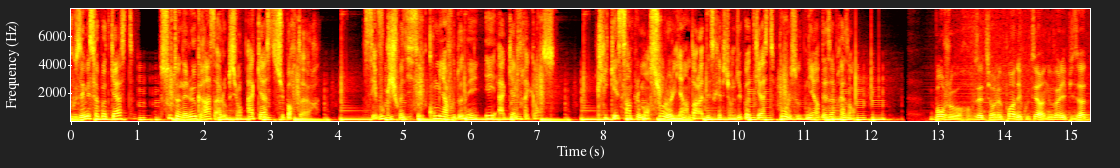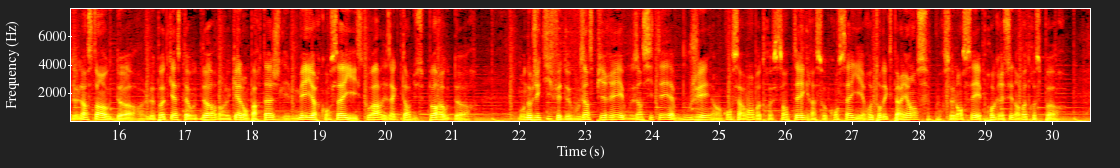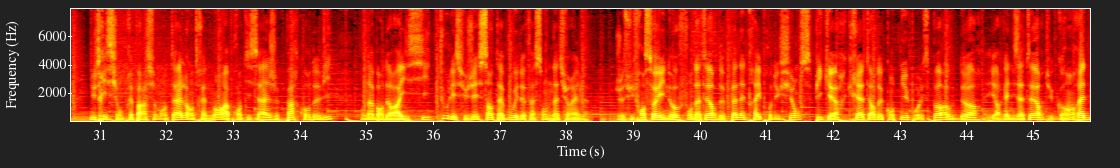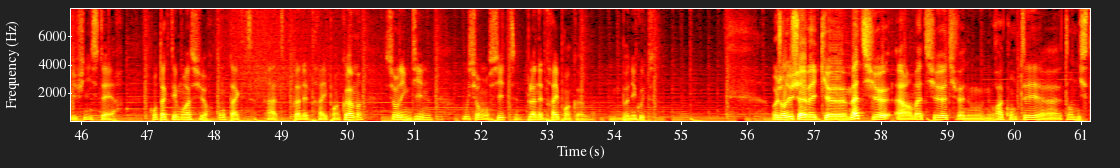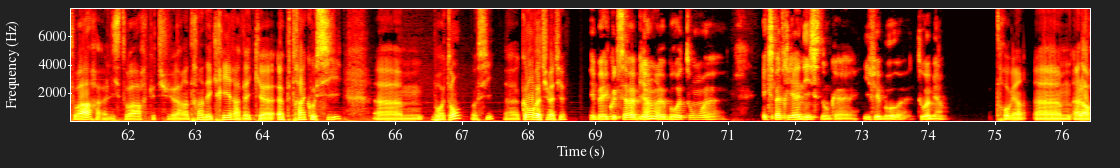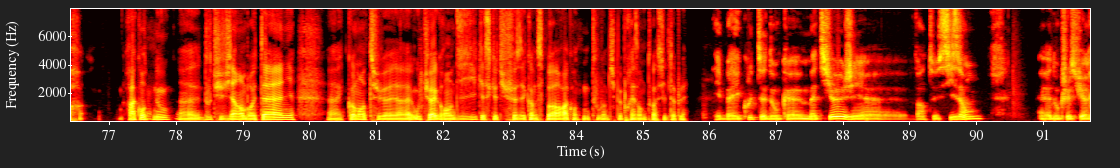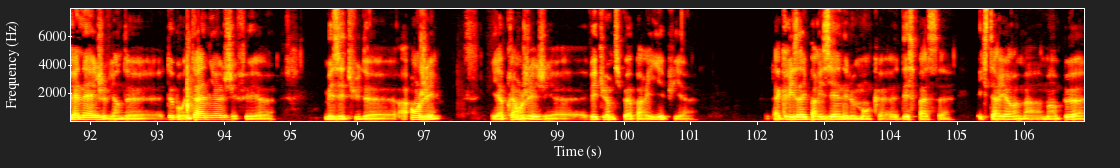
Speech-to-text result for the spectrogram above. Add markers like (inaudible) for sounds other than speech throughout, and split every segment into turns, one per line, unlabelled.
Vous aimez ce podcast? Soutenez-le grâce à l'option ACAST Supporter. C'est vous qui choisissez combien vous donnez et à quelle fréquence. Cliquez simplement sur le lien dans la description du podcast pour le soutenir dès à présent.
Bonjour, vous êtes sur le point d'écouter un nouvel épisode de l'Instant Outdoor, le podcast outdoor dans lequel on partage les meilleurs conseils et histoires des acteurs du sport outdoor. Mon objectif est de vous inspirer et vous inciter à bouger en conservant votre santé grâce aux conseils et retours d'expérience pour se lancer et progresser dans votre sport. Nutrition, préparation mentale, entraînement, apprentissage, parcours de vie, on abordera ici tous les sujets sans tabou et de façon naturelle. Je suis François Hinault, fondateur de Planet Trail Productions, speaker, créateur de contenu pour les sports outdoor et organisateur du Grand Raid du Finistère. Contactez-moi sur contact at sur LinkedIn ou sur mon site planettry.com. Bonne écoute Aujourd'hui je suis avec euh, Mathieu. Alors Mathieu, tu vas nous, raconter euh, ton histoire, l'histoire que tu as en train d'écrire avec euh, Uptrack aussi, Breton aussi. comment vas-tu Mathieu?
Eh ben écoute, ça va bien. Breton expatrié à Nice, donc il fait beau, tout va bien.
Trop bien. alors Raconte-nous euh, d'où tu viens en Bretagne, euh, comment tu as, où tu as grandi, qu'est-ce que tu faisais comme sport, raconte-nous tout un petit peu, présente-toi s'il te plaît.
Eh ben écoute, donc euh, Mathieu, j'ai 26 ans, donc je suis rennais, je viens de, de Bretagne, j'ai fait mes études à Angers, et après Angers, j'ai vécu un petit peu à Paris, et puis la grisaille parisienne et le manque d'espace extérieur m'a un peu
